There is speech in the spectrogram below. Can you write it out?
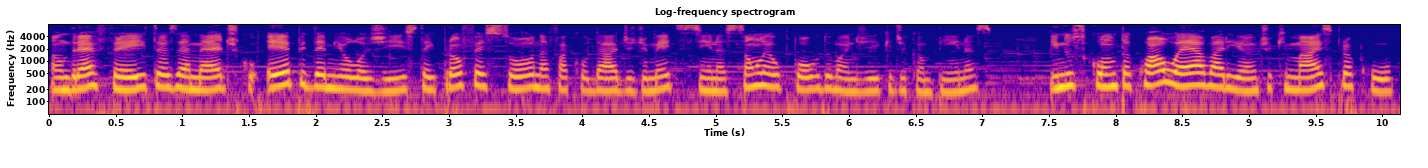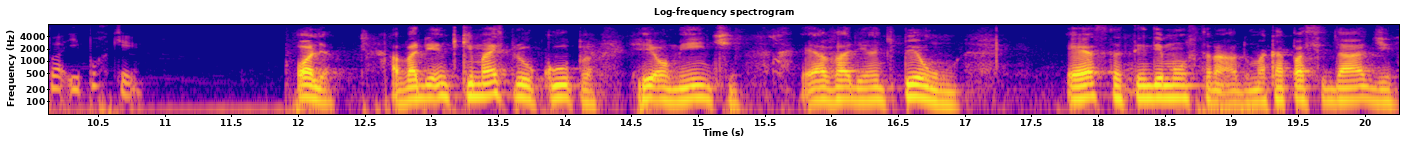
André Freitas é médico epidemiologista e professor na Faculdade de Medicina São Leopoldo Mandique de Campinas e nos conta qual é a variante que mais preocupa e por quê. Olha, a variante que mais preocupa realmente é a variante P1. Esta tem demonstrado uma capacidade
